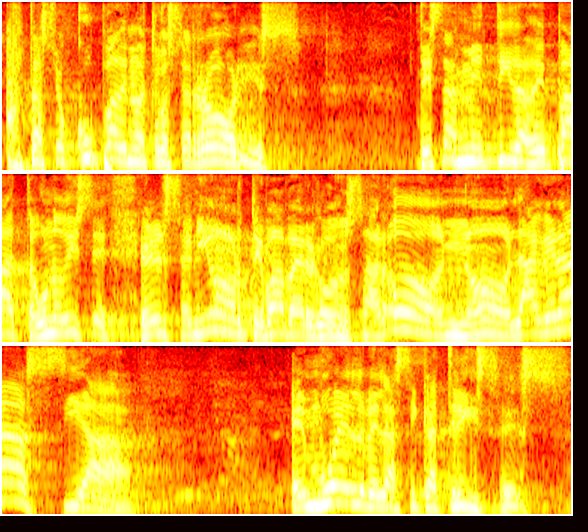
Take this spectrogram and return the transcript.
hasta se ocupa de nuestros errores, de esas metidas de pata. Uno dice, el Señor te va a avergonzar. Oh, no, la gracia envuelve las cicatrices.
